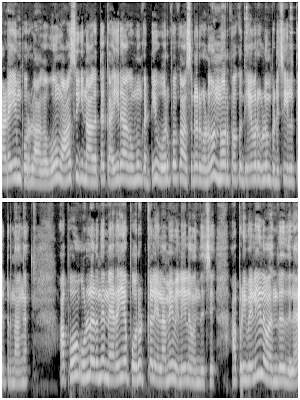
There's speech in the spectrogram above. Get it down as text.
கடையும் பொருளாகவும் வாசுகி நாகத்தை கயிறாகவும் கட்டி ஒரு பக்கம் அசுரர்களும் இன்னொரு பக்கம் தேவர்களும் பிடிச்சு இழுத்துட்டு இருந்தாங்க. அப்போது உள்ளேருந்து நிறைய பொருட்கள் எல்லாமே வெளியில் வந்துச்சு. அப்படி வெளியில் வந்ததில்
